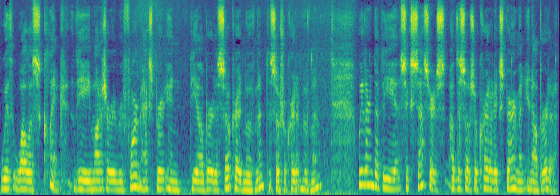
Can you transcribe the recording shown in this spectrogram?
with Wallace Klinck, the monetary reform expert in the Alberta SOCRED movement, the social credit movement, we learned that the successors of the social credit experiment in Alberta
